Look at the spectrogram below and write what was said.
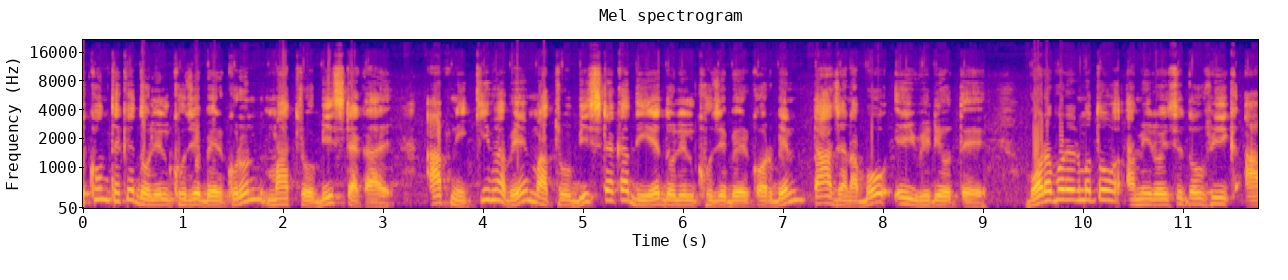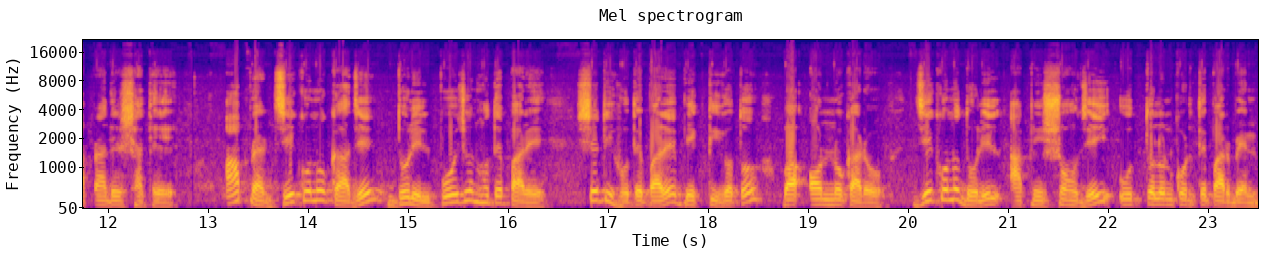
এখন থেকে দলিল খুঁজে বের করুন মাত্র বিশ টাকায়। আপনি কীভাবে মাত্র বিশ টাকা দিয়ে দলিল খুঁজে বের করবেন তা জানাব এই ভিডিওতে। বরাবরের মতো আমি রয়েছে তৌফিক আপনাদের সাথে। আপনার যে কোনো কাজে দলিল প্রয়োজন হতে পারে, সেটি হতে পারে ব্যক্তিগত বা অন্য কারও। যে কোনো দলিল আপনি সহজেই উত্তোলন করতে পারবেন।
